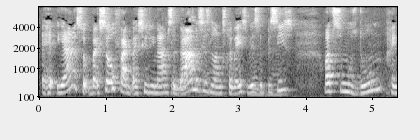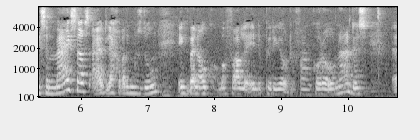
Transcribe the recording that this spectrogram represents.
eh, ja, zo, bij, zo vaak bij Surinaamse dames is langs geweest. Wist ze precies wat ze moest doen. Ging ze mij zelfs uitleggen wat ik moest doen. Ik ben ook bevallen in de periode van corona. Dus eh,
